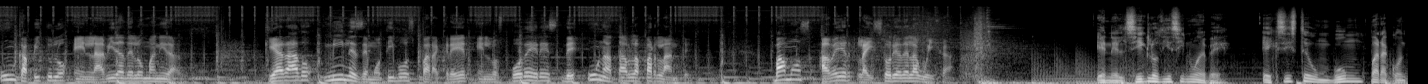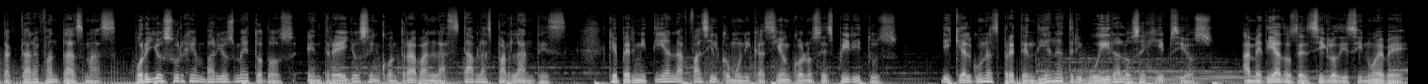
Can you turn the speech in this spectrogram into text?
un capítulo en la vida de la humanidad, que ha dado miles de motivos para creer en los poderes de una tabla parlante. Vamos a ver la historia de la Ouija. En el siglo XIX, Existe un boom para contactar a fantasmas, por ello surgen varios métodos, entre ellos se encontraban las tablas parlantes, que permitían la fácil comunicación con los espíritus, y que algunas pretendían atribuir a los egipcios. A mediados del siglo XIX,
